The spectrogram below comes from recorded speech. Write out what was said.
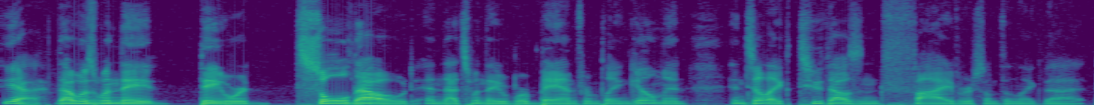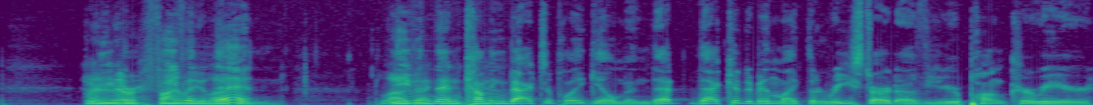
Yeah, that was when they they were sold out, and that's when they were banned from playing Gilman until like 2005 or something like that. But and even, finally even then, even then coming back to play Gilman, that that could have been like the restart of your punk career.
